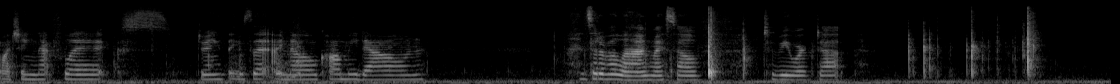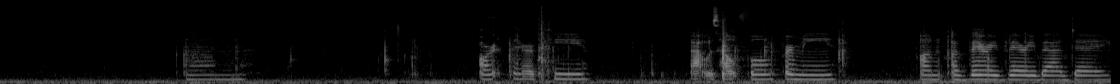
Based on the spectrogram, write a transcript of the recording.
watching Netflix, doing things that I know calm me down instead of allowing myself to be worked up. Therapy, that was helpful for me on a very, very bad day.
